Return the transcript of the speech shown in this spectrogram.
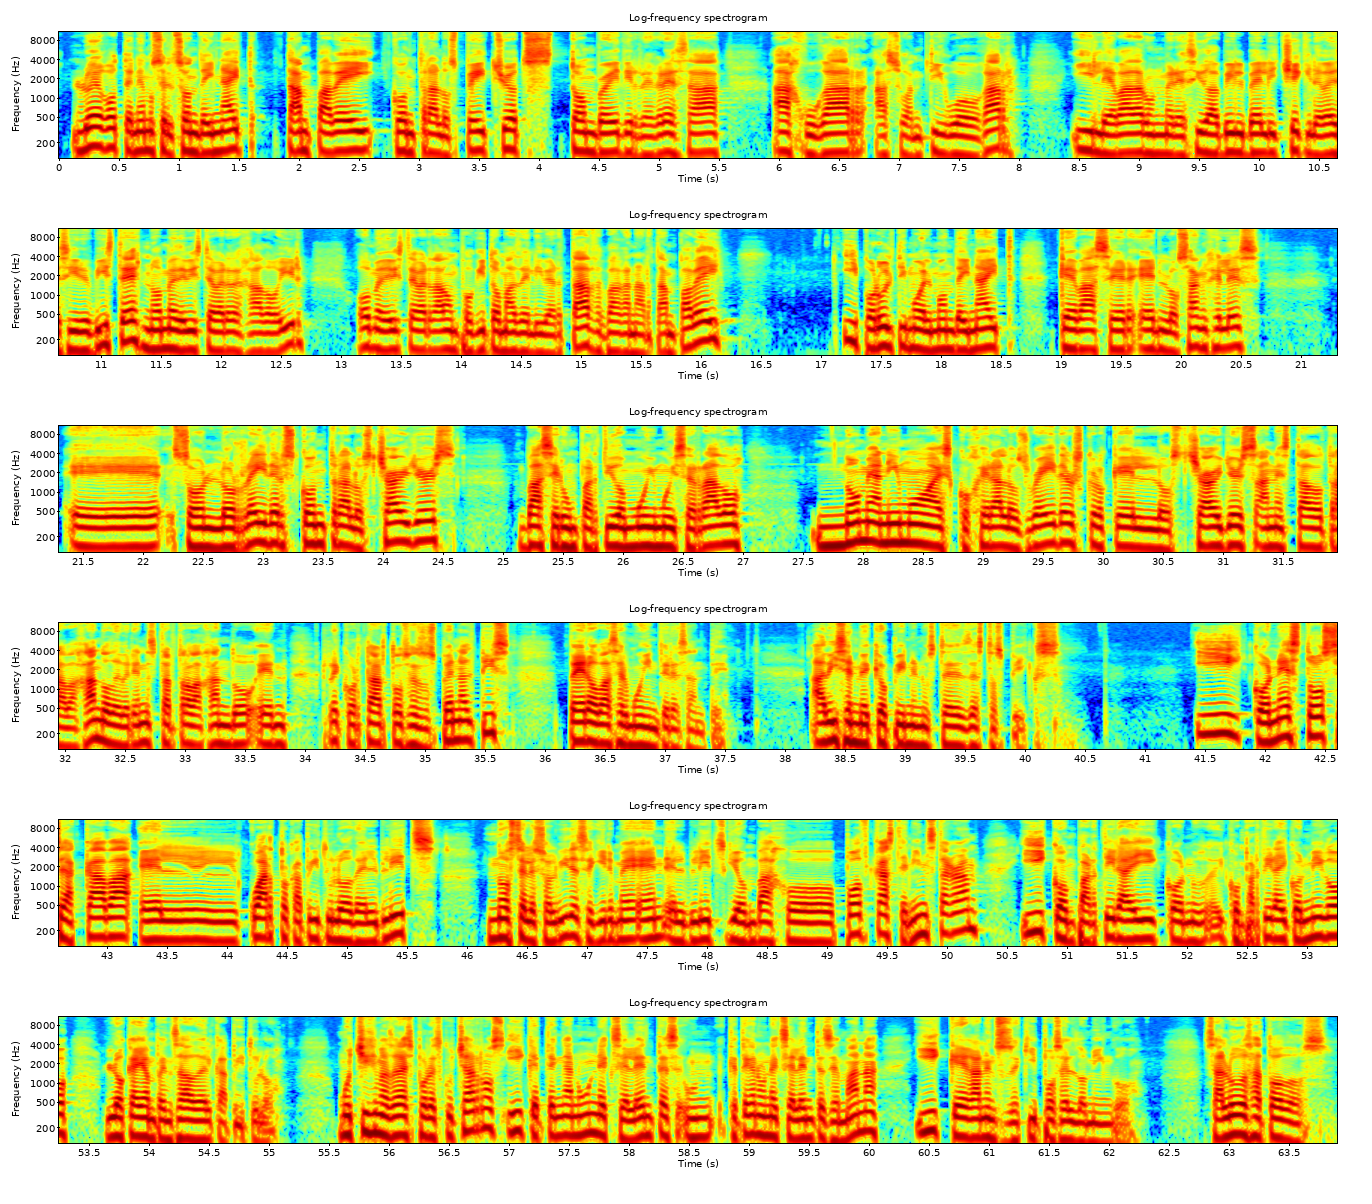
Luego tenemos el Sunday Night Tampa Bay contra los Patriots. Tom Brady regresa a jugar a su antiguo hogar y le va a dar un merecido a Bill Belichick y le va a decir, viste, no me debiste haber dejado ir o me debiste haber dado un poquito más de libertad, va a ganar Tampa Bay. Y por último el Monday Night que va a ser en Los Ángeles eh, son los Raiders contra los Chargers. Va a ser un partido muy, muy cerrado. No me animo a escoger a los Raiders. Creo que los Chargers han estado trabajando, deberían estar trabajando en recortar todos esos penalties, pero va a ser muy interesante. Avísenme qué opinen ustedes de estos picks. Y con esto se acaba el cuarto capítulo del Blitz. No se les olvide seguirme en el Blitz-podcast en Instagram y compartir ahí, compartir ahí conmigo lo que hayan pensado del capítulo. Muchísimas gracias por escucharnos y que tengan, un excelente, que tengan una excelente semana y que ganen sus equipos el domingo. Saludos a todos.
